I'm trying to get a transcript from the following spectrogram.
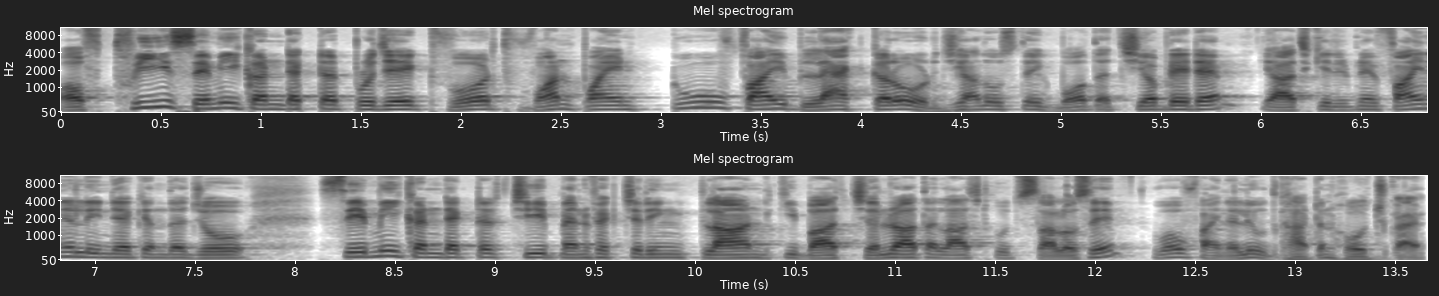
of three semiconductor project worth 1.25 lakh crore जी हाँ दोस्तों, एक बहुत अच्छी अपडेट है कि आज की डेट में फाइनल इंडिया के अंदर जो सेमी कंडक्टर चिप मैन्युफैक्चरिंग प्लांट की बात चल रहा था लास्ट कुछ सालों से, वो फाइनली उद्घाटन हो चुका है।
